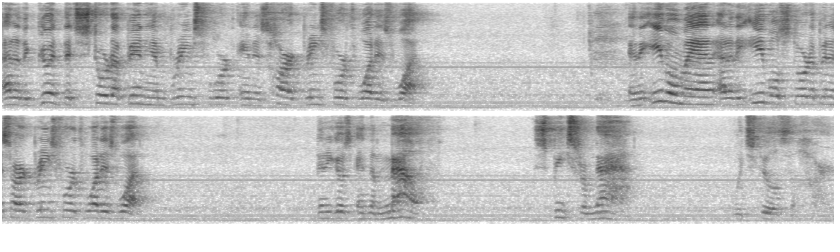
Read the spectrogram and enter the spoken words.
out of the good that's stored up in him, brings forth in his heart, brings forth what is what? And the evil man, out of the evil stored up in his heart, brings forth what is what? Then he goes, and the mouth speaks from that which fills the heart.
